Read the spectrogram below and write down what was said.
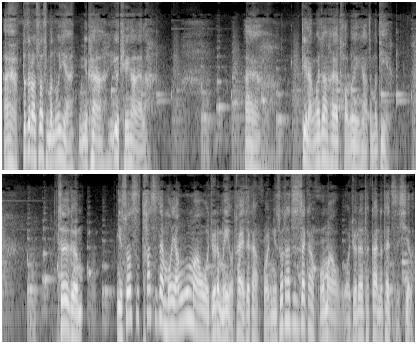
哎呀，不知道说什么东西啊！你看啊，又停下来了。哎呀，地两块砖还要讨论一下怎么地。这个，你说是他是在磨洋工吗？我觉得没有，他也在干活。你说他这是在干活吗？我觉得他干的太仔细了。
